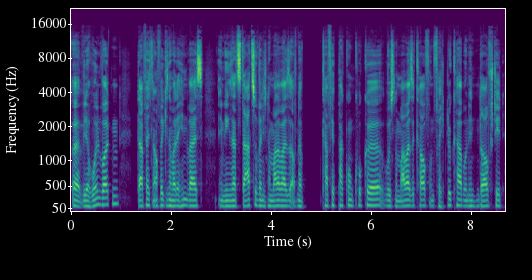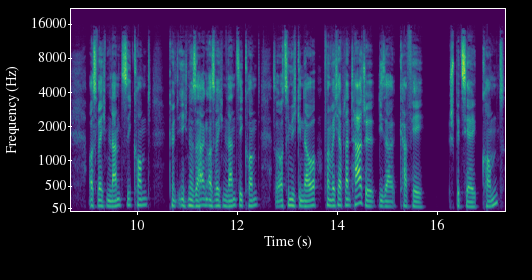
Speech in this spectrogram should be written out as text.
äh, wiederholen wollten, da vielleicht auch wirklich nochmal der Hinweis, im Gegensatz dazu, wenn ich normalerweise auf einer Kaffeepackung gucke, wo ich es normalerweise kaufe und vielleicht Glück habe und hinten drauf steht, aus welchem Land sie kommt, könnt ihr nicht nur sagen, aus welchem Land sie kommt, sondern auch ziemlich genau, von welcher Plantage dieser Kaffee speziell kommt.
